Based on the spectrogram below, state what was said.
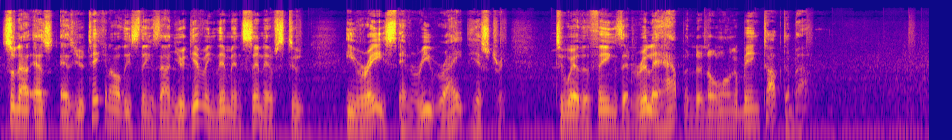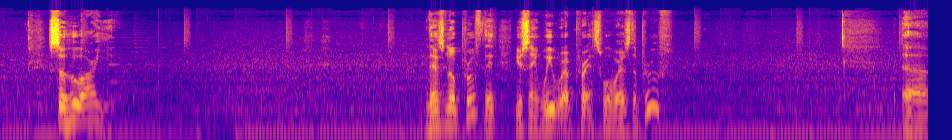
So now, as as you're taking all these things down, you're giving them incentives to erase and rewrite history to where the things that really happened are no longer being talked about. So, who are you? There's no proof that you're saying we were oppressed. Well, where's the proof? Uh,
